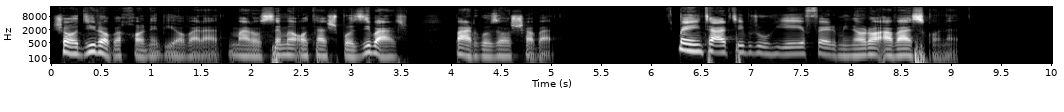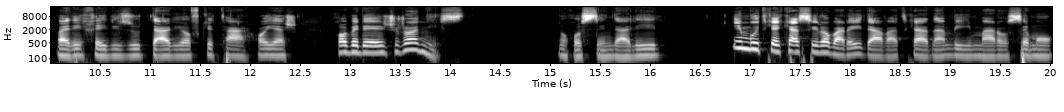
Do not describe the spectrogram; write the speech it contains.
شادی را به خانه بیاورد. مراسم آتشبازی بر برگزار شود. به این ترتیب روحیه فرمینا را عوض کند. ولی خیلی زود دریافت که طرحهایش قابل اجرا نیست. نخستین دلیل این بود که کسی را برای دعوت کردن به این مراسم و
